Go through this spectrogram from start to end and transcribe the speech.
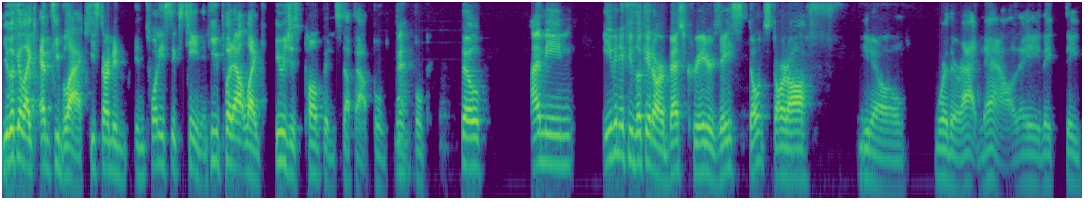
you look at like MT Black. He started in 2016, and he put out like he was just pumping stuff out. Boom, boom, yeah. boom. So, I mean, even if you look at our best creators, they don't start off, you know, where they're at now. They, they, they.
